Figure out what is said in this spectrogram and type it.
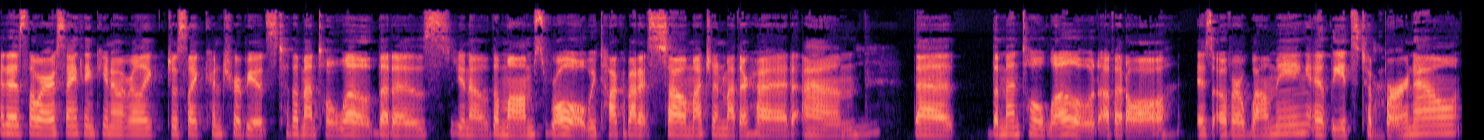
It is the worst. I think, you know, it really just like contributes to the mental load that is, you know, the mom's role. We talk about it so much in motherhood um, mm-hmm. that the mental load of it all is overwhelming. It leads to yeah. burnout.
